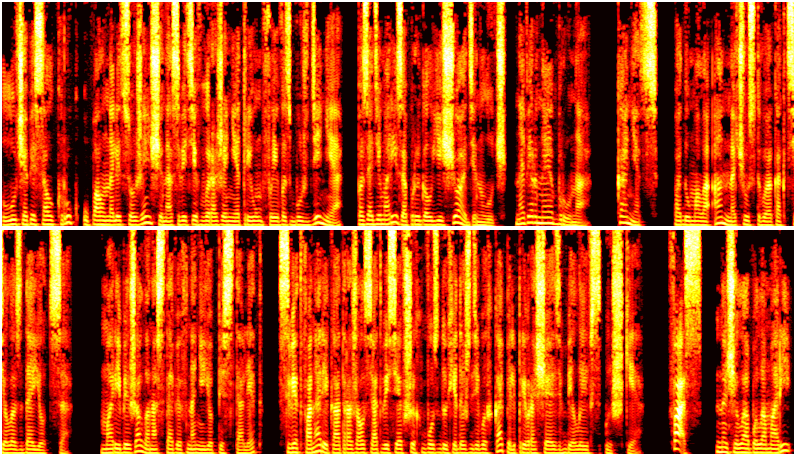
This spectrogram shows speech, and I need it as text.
Луч описал круг, упал на лицо женщины, осветив выражение триумфа и возбуждения. Позади Мари запрыгал еще один луч, наверное, Бруно. «Конец», — подумала Анна, чувствуя, как тело сдается. Мари бежала, наставив на нее пистолет. Свет фонарика отражался от висевших в воздухе дождевых капель, превращаясь в белые вспышки. «Фас!» — начала была Мари,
